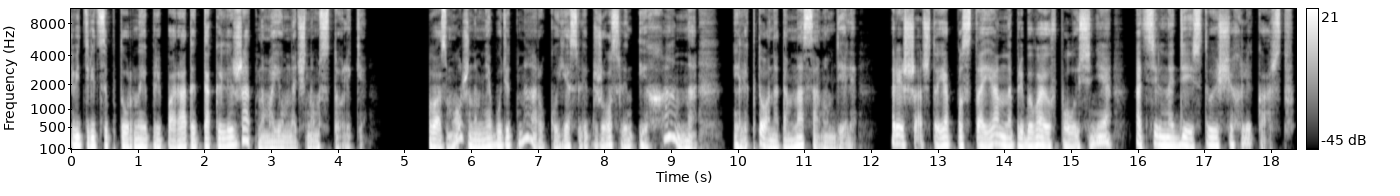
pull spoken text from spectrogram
Ведь рецептурные препараты так и лежат на моем ночном столике. Возможно, мне будет на руку, если Джослин и Ханна, или кто она там на самом деле, решат, что я постоянно пребываю в полусне от сильнодействующих лекарств.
